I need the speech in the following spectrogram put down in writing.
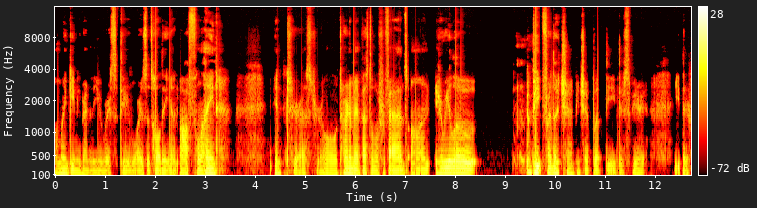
online gaming brand in the universe, Aetherium Wars, is holding an offline interstellar tournament festival for fans on Jarilo compete for the championship with the Aether Spirit. Ether.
